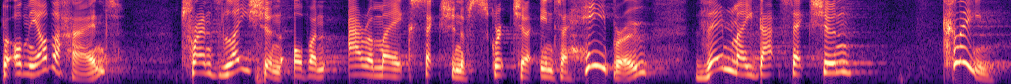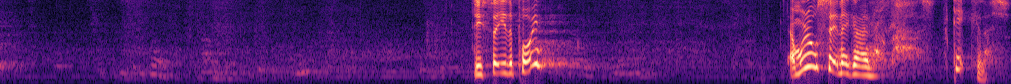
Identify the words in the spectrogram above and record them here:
But on the other hand, translation of an Aramaic section of scripture into Hebrew then made that section clean. Do you see the point? And we're all sitting there going, oh, that's ridiculous.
